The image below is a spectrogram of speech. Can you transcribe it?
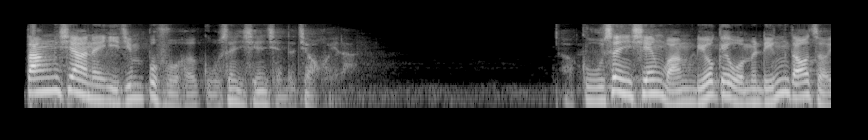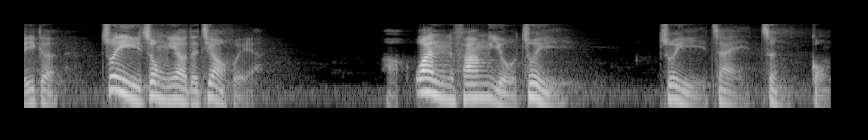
当下呢，已经不符合古圣先贤的教诲。古圣先王留给我们领导者一个最重要的教诲啊！啊，万方有罪，罪在正宫。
